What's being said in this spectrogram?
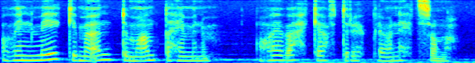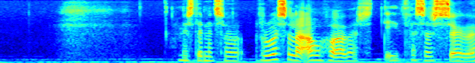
og vinn mikið með öndum og andaheiminum og hef ekki aftur upplifað neitt svona mér stefnir svo rosalega áhugavert í þessar sögu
